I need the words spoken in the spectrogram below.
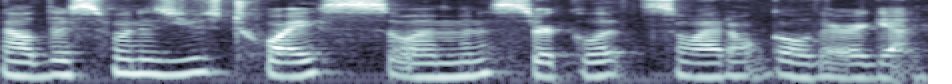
Now this one is used twice, so I'm gonna circle it so I don't go there again.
